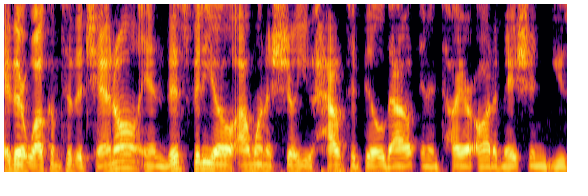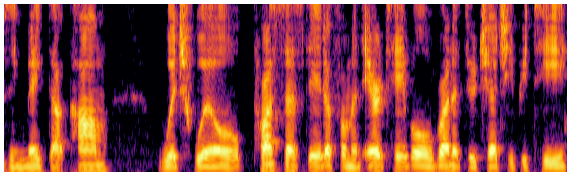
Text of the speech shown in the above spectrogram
Hey there, welcome to the channel. In this video, I want to show you how to build out an entire automation using make.com, which will process data from an Airtable, run it through ChatGPT,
